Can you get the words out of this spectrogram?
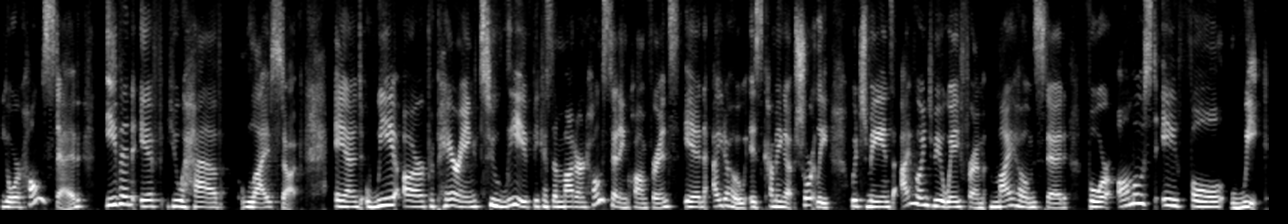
your homestead even if you have livestock. And we are preparing to leave because the Modern Homesteading Conference in Idaho is coming up shortly, which means I'm going to be away from my homestead for almost a full week.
